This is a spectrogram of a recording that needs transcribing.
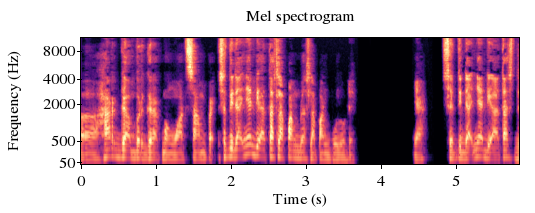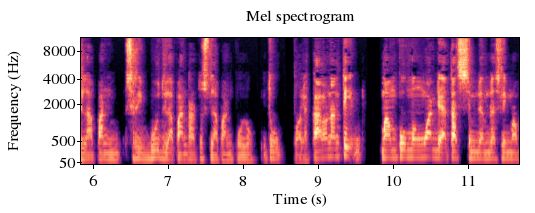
uh, harga bergerak menguat sampai setidaknya di atas 1880 deh ya. Setidaknya di atas 8 1880 itu boleh. Kalau nanti mampu menguat di atas 1950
